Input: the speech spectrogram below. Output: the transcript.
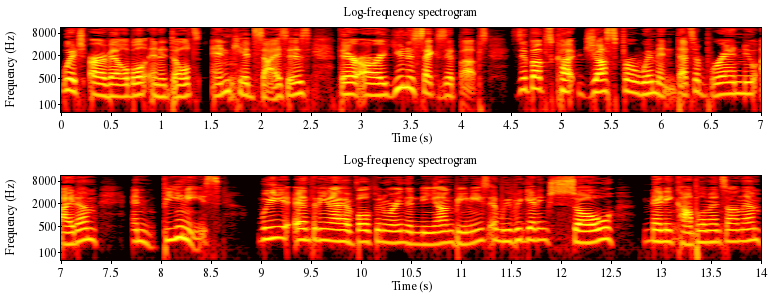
which are available in adults and kid sizes. There are unisex zip ups, zip ups cut just for women. That's a brand new item. And beanies. We, Anthony and I, have both been wearing the neon beanies, and we've been getting so many compliments on them.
